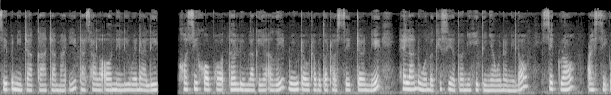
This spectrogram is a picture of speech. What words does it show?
စေပနီတကတမအေတာဆာလောအောနေလီဝဲဒါလီခောစီခောဖော်တလွေမလကရအေနွေဦးတောထဘတထစေတနေဟဲလာနဝဘခိစီယတနီဟိတညာဝနနီလောစစ်ရောင်း ICO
